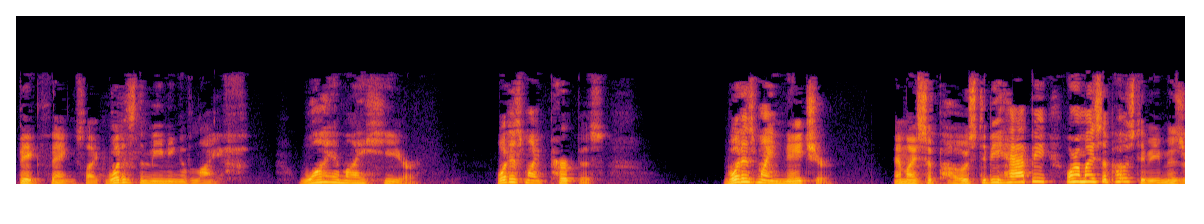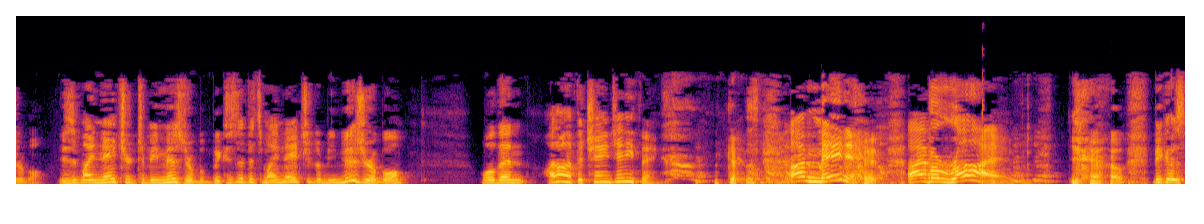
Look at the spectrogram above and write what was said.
big things like what is the meaning of life? Why am I here? What is my purpose? What is my nature? Am I supposed to be happy or am I supposed to be miserable? Is it my nature to be miserable? Because if it's my nature to be miserable, well then I don't have to change anything. because I've made it. I've arrived. You know, because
